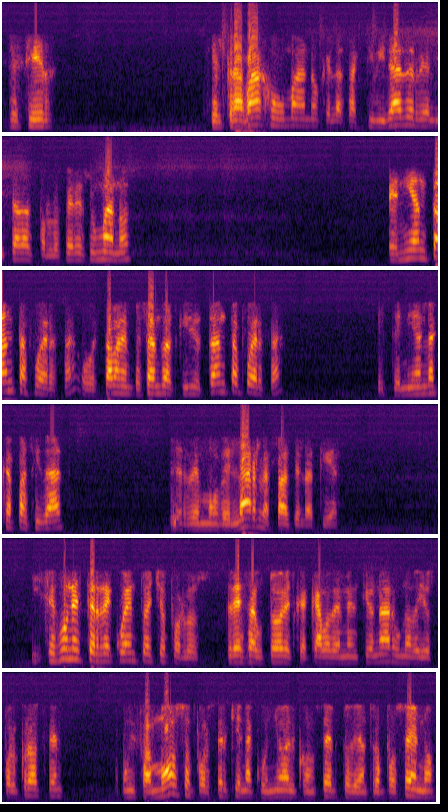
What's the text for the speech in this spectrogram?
Es decir, que el trabajo humano, que las actividades realizadas por los seres humanos tenían tanta fuerza o estaban empezando a adquirir tanta fuerza que tenían la capacidad de remodelar la faz de la Tierra. Y según este recuento hecho por los tres autores que acabo de mencionar, uno de ellos Paul Crutzen, muy famoso por ser quien acuñó el concepto de antropoceno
